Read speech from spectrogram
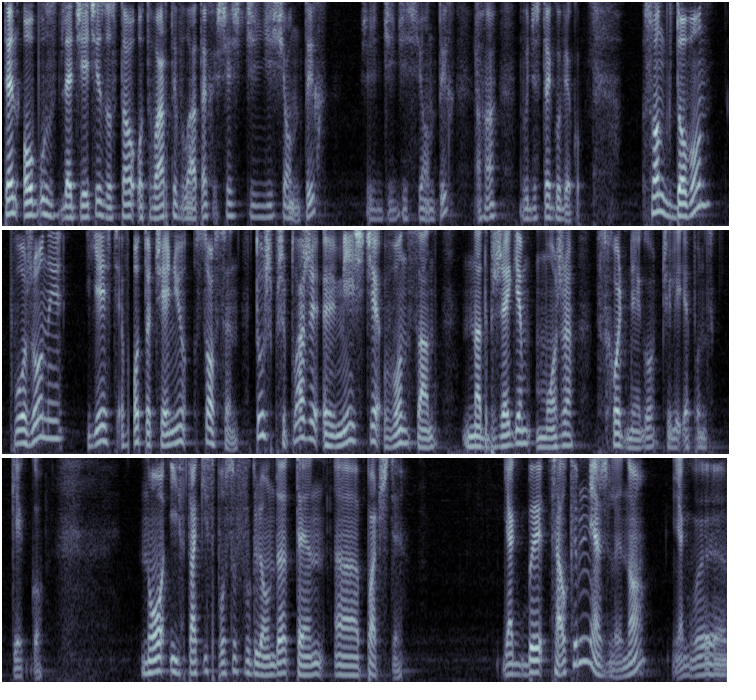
Ten obóz dla dzieci został otwarty w latach 60. 60. Aha, XX wieku. Songdowon położony jest w otoczeniu sosen, tuż przy plaży w mieście Wonsan, nad brzegiem Morza Wschodniego, czyli japońskiego. No i w taki sposób wygląda ten, e, patrzcie, jakby całkiem nieźle, no. Jakby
